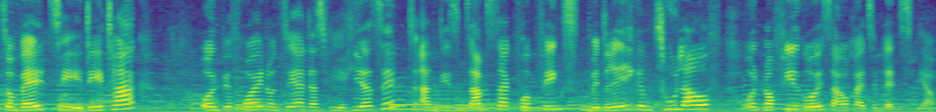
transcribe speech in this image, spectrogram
zum Welt-CED-Tag. Und wir freuen uns sehr, dass wir hier sind an diesem Samstag vor Pfingsten mit regem Zulauf und noch viel größer auch als im letzten Jahr.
